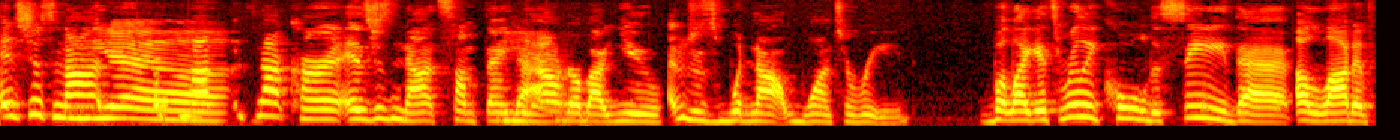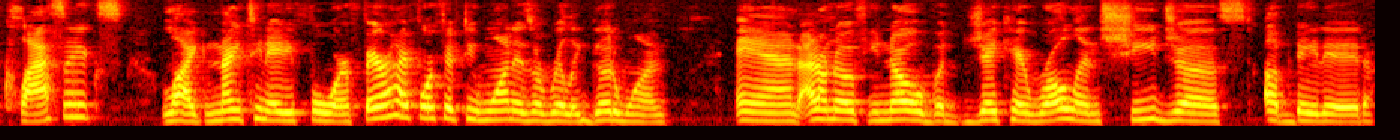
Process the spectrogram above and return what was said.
it's just not, yeah. it's not, it's not current. It's just not something that yeah. I don't know about you. I just would not want to read. But like, it's really cool to see that a lot of classics like 1984, Fahrenheit 451 is a really good one. And I don't know if you know, but J.K. Rowling, she just updated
